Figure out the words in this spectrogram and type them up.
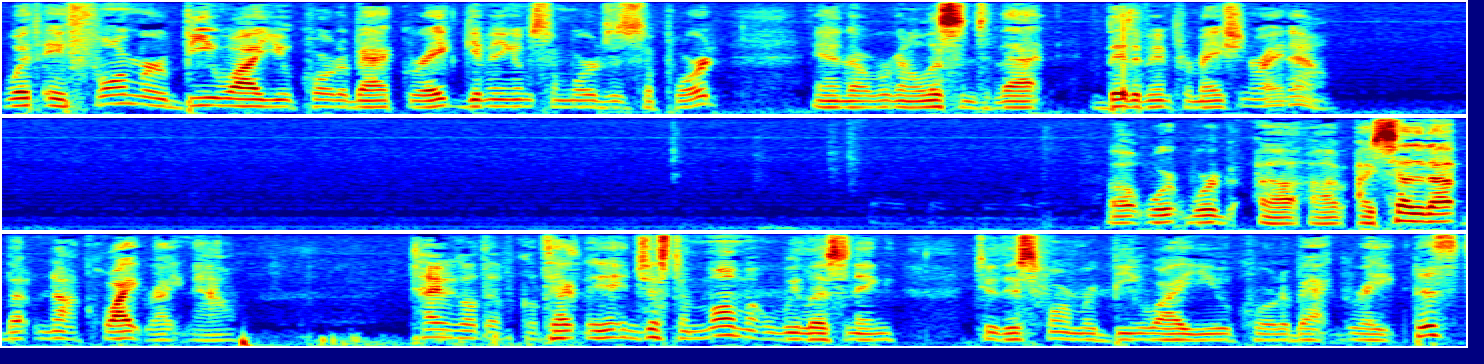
with a former BYU quarterback great, giving him some words of support. And uh, we're going to listen to that bit of information right now. Uh, we're, we're uh, uh, I set it up, but not quite right now. Technical difficulties. in just a moment, we'll be listening to this former BYU quarterback great. This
